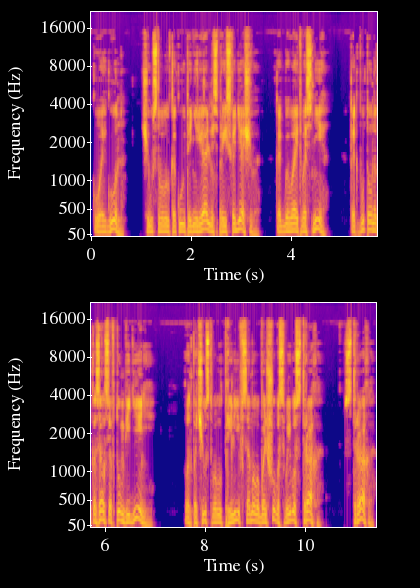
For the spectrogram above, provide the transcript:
Куайгон чувствовал какую-то нереальность происходящего, как бывает во сне, как будто он оказался в том видении. Он почувствовал прилив самого большого своего страха, страха,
